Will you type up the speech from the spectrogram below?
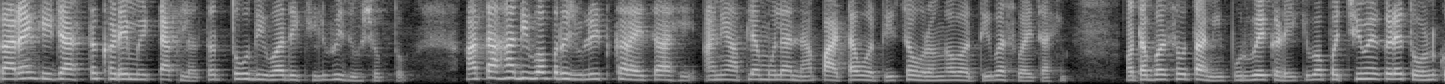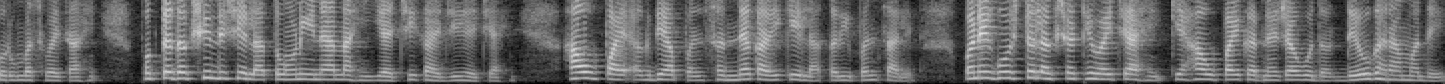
कारण की जास्त खडे मीठ टाकलं तर तो दिवा देखील विझू शकतो. आता हा दिवा प्रज्वलित करायचा आहे आणि आपल्या मुलांना पाटावरती चौरंगावरती बसवायचा आहे. आता बसवताना पूर्वेकडे किंवा पश्चिमेकडे तोंड करून बसवायचं आहे. फक्त दक्षिण दिशेला तोंड येणार नाही याची काळजी घ्यायची आहे. हा उपाय अगदी आपण संध्याकाळी केला तरी पण चालेल. पण एक गोष्ट लक्षात ठेवायची आहे की हा उपाय करण्याच्या अगोदर देवघरामध्ये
